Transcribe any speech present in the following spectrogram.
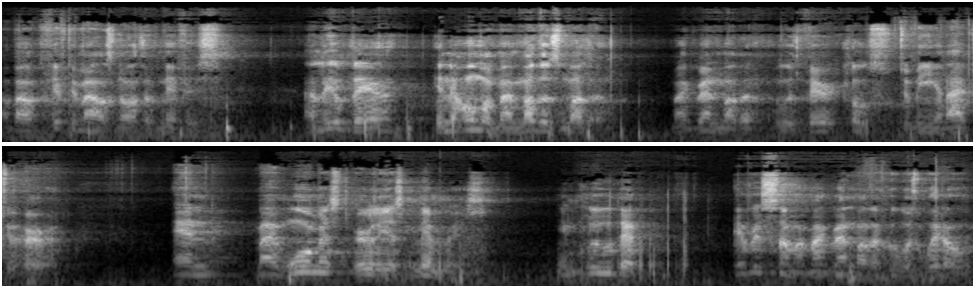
about 50 miles north of Memphis. I lived there home of my mother's mother, my grandmother, who was very close to me and I to her. And my warmest, earliest memories include that every summer my grandmother, who was widowed,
